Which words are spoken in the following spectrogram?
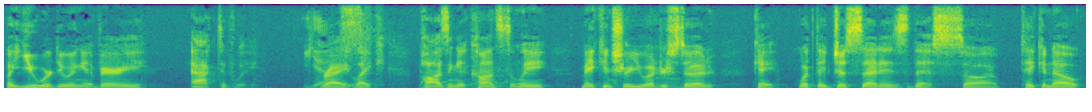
but you were doing it very actively. Yes. right? Like pausing it constantly, making sure you understood. Okay, what they just said is this, so I'll take a note.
